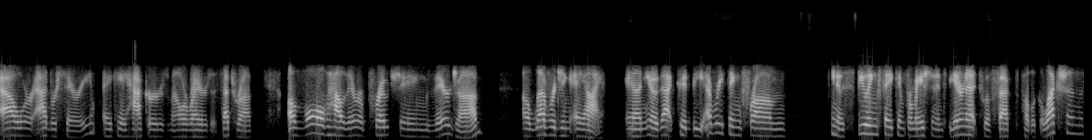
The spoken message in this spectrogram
our adversary, aka hackers, malware writers, etc., evolve how they're approaching their job, uh, leveraging AI. And you know that could be everything from you know spewing fake information into the internet to affect public elections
